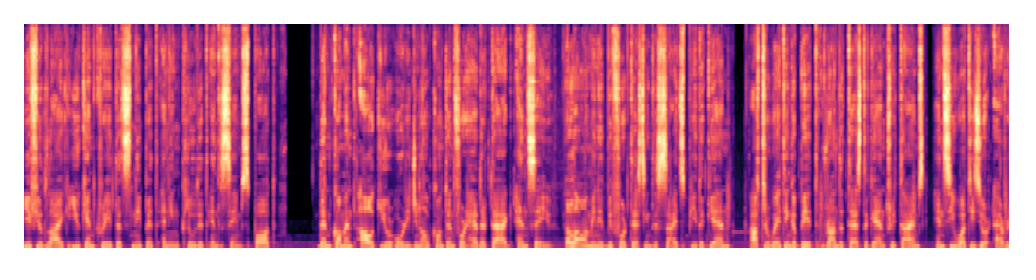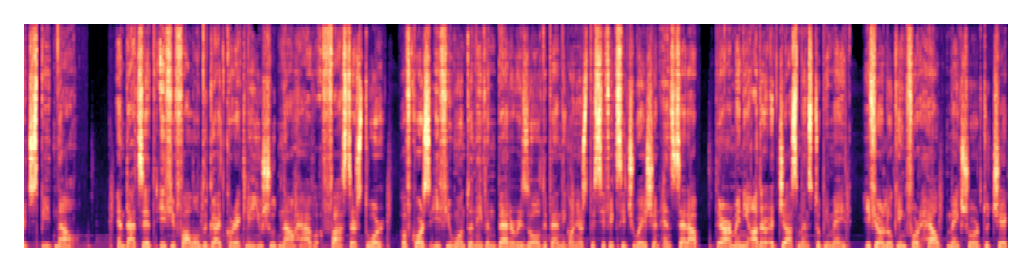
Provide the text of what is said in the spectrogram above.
If you'd like, you can create a snippet and include it in the same spot. Then comment out your original content for header tag and save. Allow a minute before testing the site speed again. After waiting a bit, run the test again 3 times and see what is your average speed now. And that's it, if you follow the guide correctly you should now have a faster store. Of course, if you want an even better result depending on your specific situation and setup, there are many other adjustments to be made. If you are looking for help, make sure to check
